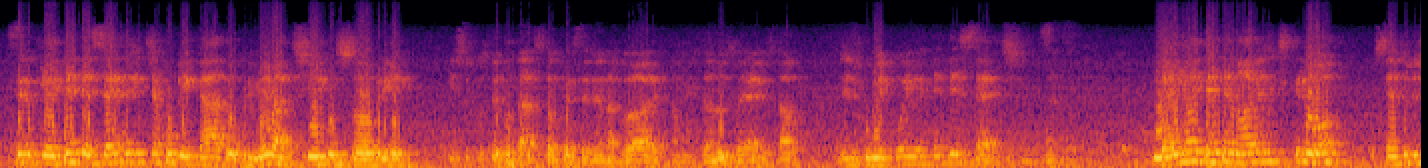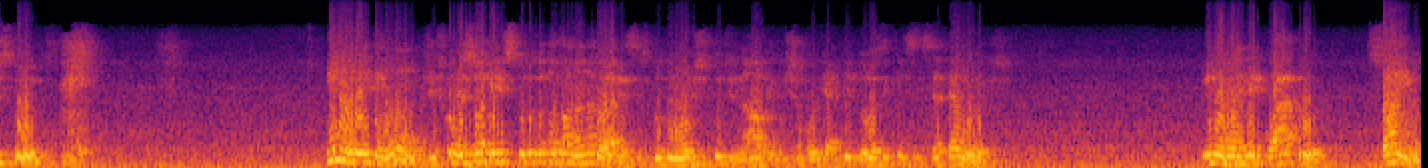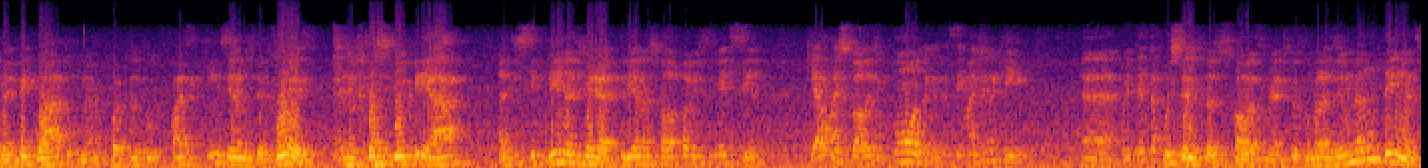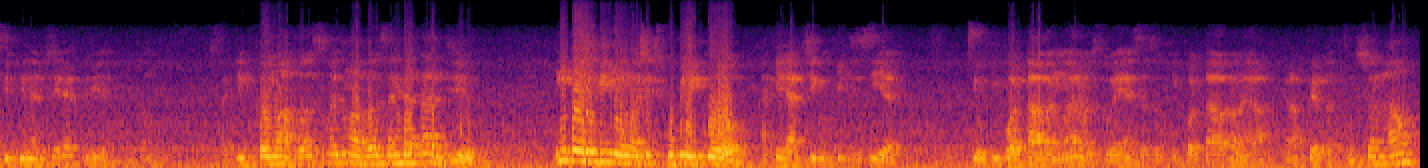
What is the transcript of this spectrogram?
Sendo que em 87 a gente tinha publicado o primeiro artigo sobre isso que os deputados estão percebendo agora, que estão aumentando os velhos e tal, a gente publicou em 87. Né? E aí em 89 a gente criou o Centro de Estudos. Em 91, a gente começou aquele estudo que eu estou falando agora, esse estudo longitudinal que a gente chamou de AP12, que existe até hoje. Em 94, só em 94, né, portanto quase 15 anos depois, a gente conseguiu criar a disciplina de geriatria na Escola Paulista de Medicina, que é uma escola de ponta. Quer dizer, você imagina que é, 80% das escolas médicas no Brasil ainda não tem uma disciplina de geriatria. Aqui foi um avanço, mas um avanço ainda tardio. Em 2001, a gente publicou aquele artigo que dizia que o que importava não eram as doenças, o que importava era, era a perda funcional.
